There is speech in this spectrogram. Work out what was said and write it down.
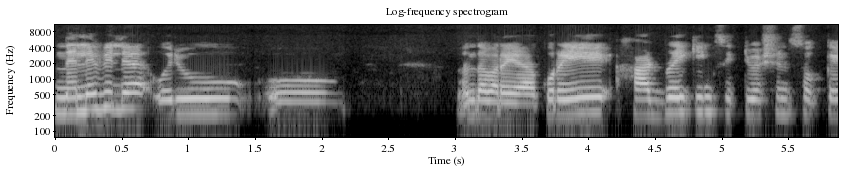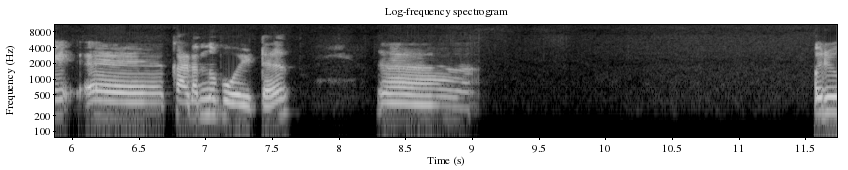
നിലവിൽ ഒരു എന്താ പറയാ കുറേ ഹാർട്ട് ബ്രേക്കിംഗ് സിറ്റുവേഷൻസ് ഒക്കെ കടന്നു പോയിട്ട് ഒരു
